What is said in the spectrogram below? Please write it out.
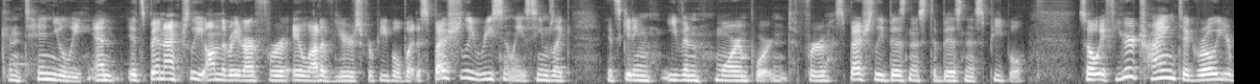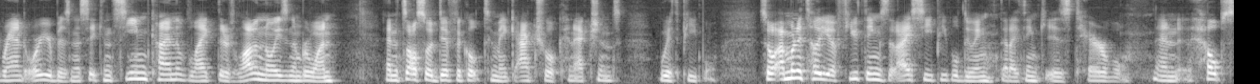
continually, and it's been actually on the radar for a lot of years for people, but especially recently, it seems like it's getting even more important for especially business to business people. So if you're trying to grow your brand or your business, it can seem kind of like there's a lot of noise, number one, and it's also difficult to make actual connections with people. So I'm going to tell you a few things that I see people doing that I think is terrible, and helps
